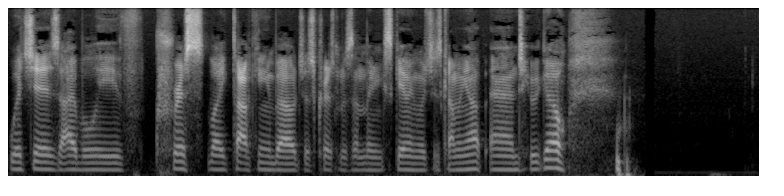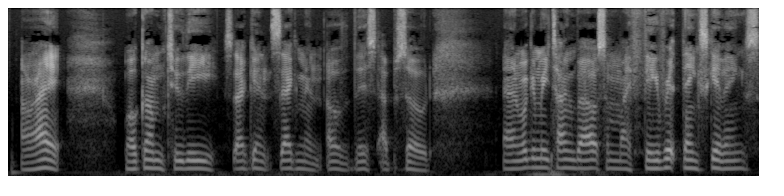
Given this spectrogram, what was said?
which is I believe Chris like talking about just Christmas and Thanksgiving, which is coming up. And here we go. All right. Welcome to the second segment of this episode. And we're to be talking about some of my favorite Thanksgivings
